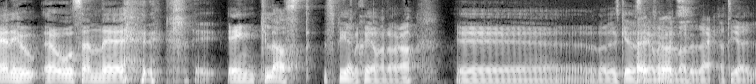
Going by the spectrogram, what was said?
Anywho, och sen enklast spelschema då. då. Eh, nu ska jag säga vad det var. Att jag,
